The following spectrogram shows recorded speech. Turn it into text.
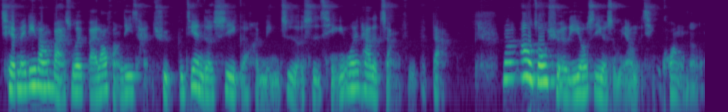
钱没地方摆，所以摆到房地产去，不见得是一个很明智的事情，因为它的涨幅不大。那澳洲雪梨又是一个什么样的情况呢？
